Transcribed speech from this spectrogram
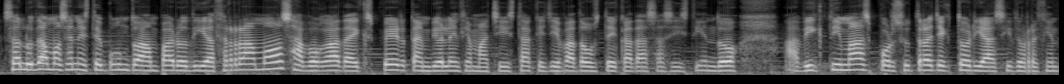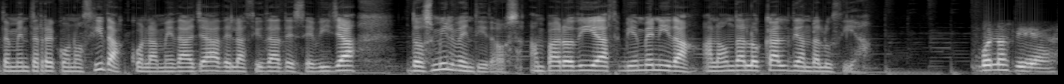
Saludamos en este punto a Amparo Díaz Ramos, abogada experta en violencia machista que lleva dos décadas asistiendo a víctimas. Por su trayectoria ha sido recientemente reconocida con la medalla de la ciudad de Sevilla 2022. Amparo Díaz, bienvenida a la onda local de Andalucía. Buenos días.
